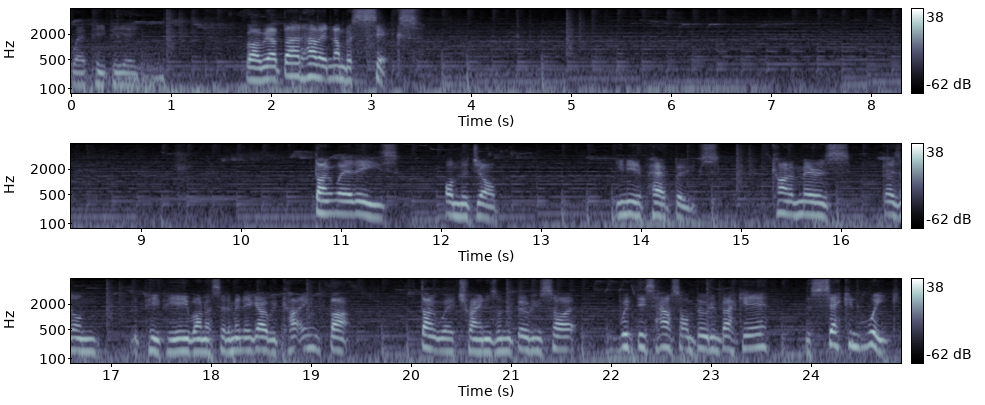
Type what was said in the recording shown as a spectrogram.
wear PPE. Right, we have bad habit number six. Don't wear these on the job. You need a pair of boots. Kind of mirrors, goes on the PPE one I said a minute ago with cutting, but don't wear trainers on the building site. With this house I'm building back here, the second week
